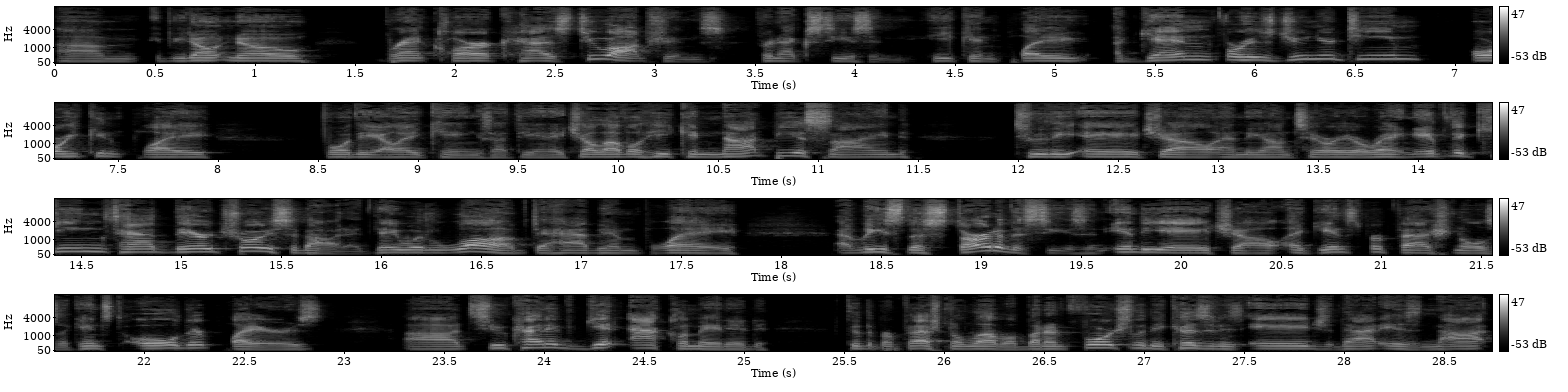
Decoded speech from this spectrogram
Um, if you don't know, Brandt Clark has two options for next season. He can play again for his junior team, or he can play for the LA Kings at the NHL level. He cannot be assigned to the AHL and the Ontario Reign. If the Kings had their choice about it, they would love to have him play at least the start of the season in the AHL against professionals, against older players, uh, to kind of get acclimated to the professional level. But unfortunately, because of his age, that is not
